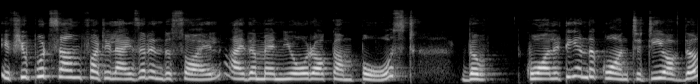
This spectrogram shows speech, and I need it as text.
if you put some fertilizer in the soil either manure or compost the quality and the quantity of the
